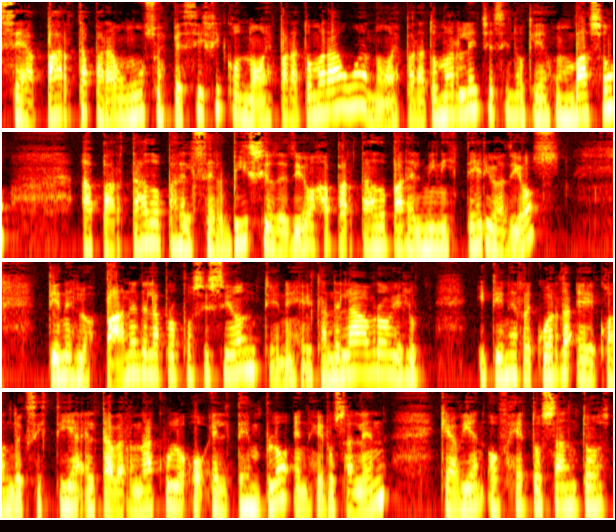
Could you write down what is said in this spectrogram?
se aparta para un uso específico, no es para tomar agua, no es para tomar leche, sino que es un vaso apartado para el servicio de Dios, apartado para el ministerio a Dios. Tienes los panes de la proposición, tienes el candelabro y, y tienes, recuerda, eh, cuando existía el tabernáculo o el templo en Jerusalén, que habían objetos santos,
